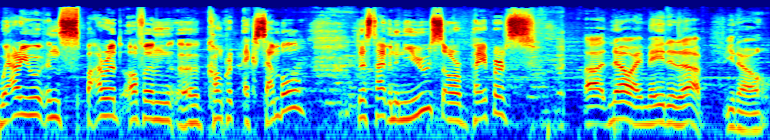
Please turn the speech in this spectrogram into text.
Were you inspired of a uh, concrete example this time in the news or papers? Uh, no, I made it up. You know,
